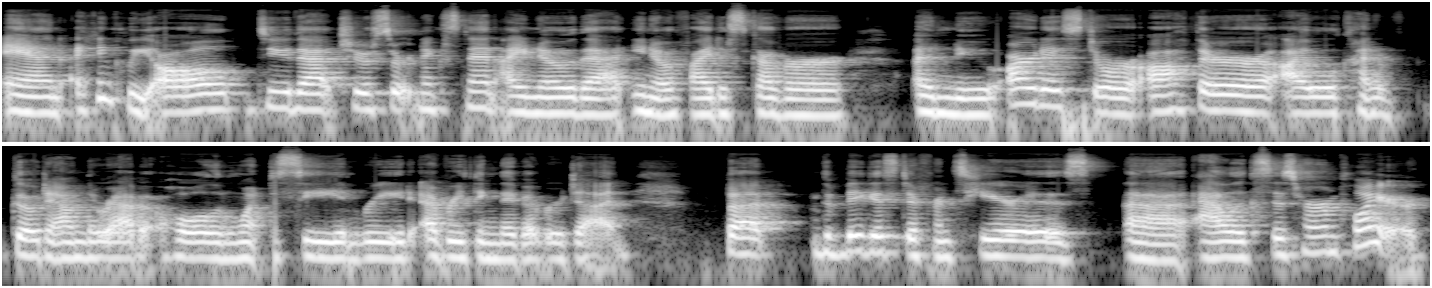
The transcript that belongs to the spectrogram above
And I think we all do that to a certain extent. I know that, you know, if I discover a new artist or author, I will kind of go down the rabbit hole and want to see and read everything they've ever done. But the biggest difference here is uh, Alix is her employer.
